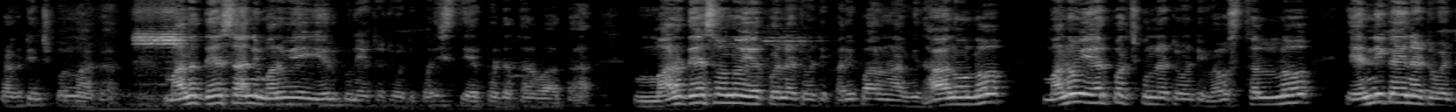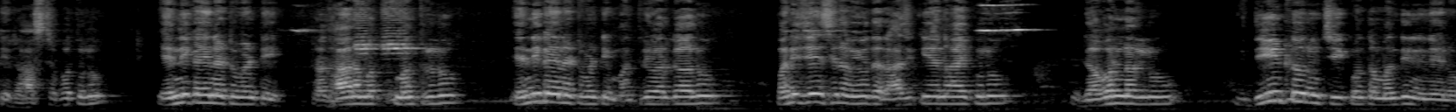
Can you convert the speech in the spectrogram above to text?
ప్రకటించుకున్నాక మన దేశాన్ని మనమే ఏరుకునేటటువంటి పరిస్థితి ఏర్పడ్డ తర్వాత మన దేశంలో ఏర్పడినటువంటి పరిపాలనా విధానంలో మనం ఏర్పరచుకున్నటువంటి వ్యవస్థల్లో ఎన్నికైనటువంటి రాష్ట్రపతులు ఎన్నికైనటువంటి ప్రధాన మంత్రులు ఎన్నికైనటువంటి మంత్రివర్గాలు పనిచేసిన వివిధ రాజకీయ నాయకులు గవర్నర్లు దీంట్లో నుంచి కొంతమందిని నేను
